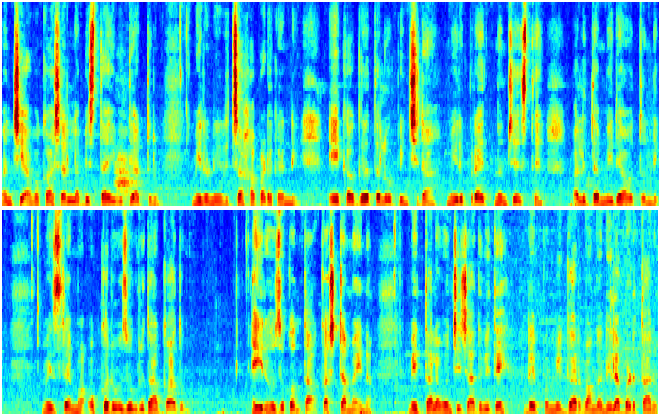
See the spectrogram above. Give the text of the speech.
మంచి అవకాశాలు లభిస్తాయి విద్యార్థులు. మీరు నిరుత్సాహపడకండి. ఏకాగ్రత లోపించిన మీరు ప్రయత్నం చేస్తే ఫలితం మీదే అవుతుంది. మీ శ్రమ ఒక్కరోజు వృధా కాదు. ఈరోజు కొంత కష్టమైన మీరు తల వంచి చదివితే రేపు మీరు గర్వంగా నిలబడతారు.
